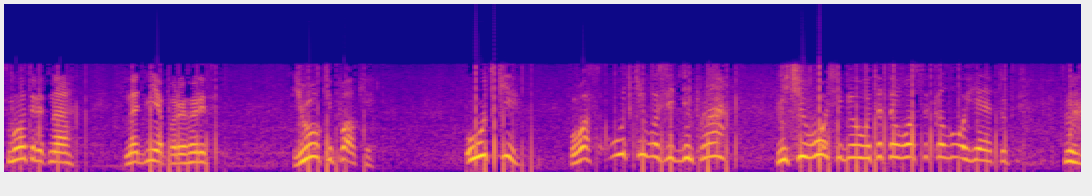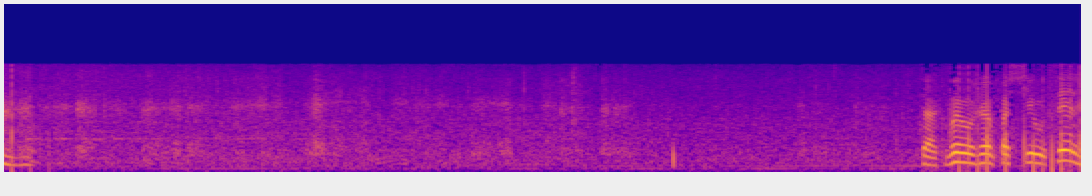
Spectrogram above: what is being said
смотрит на, на Днепр и говорит, елки-палки, утки, у вас утки возле Днепра? Ничего себе, вот это у вас экология тут. Так, мы уже почти у цели.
